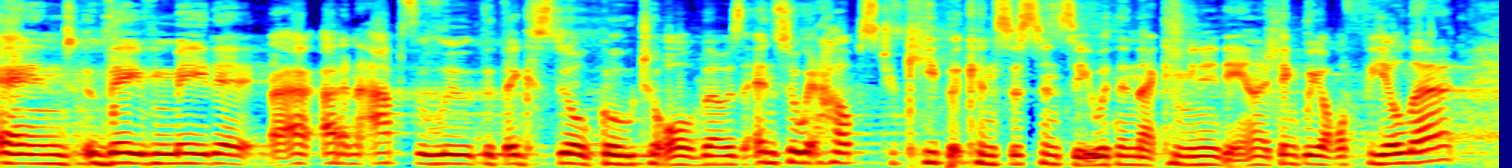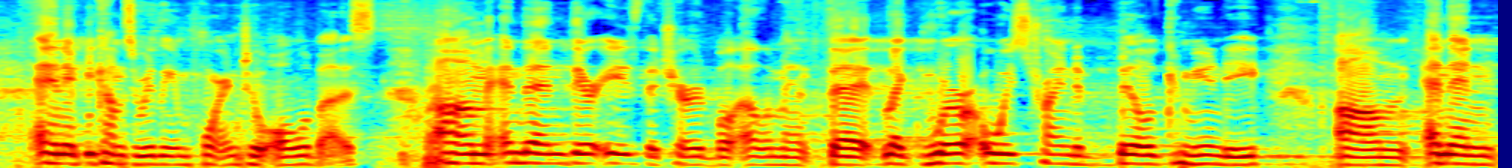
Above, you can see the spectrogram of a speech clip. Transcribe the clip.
and they've made it a- an absolute that they still go to all of those. And so it helps to keep a consistency within that community. And I think we all feel that. And it becomes really important to all of us. Um, and then there is the charitable element that, like, we're always trying to build community. Um, and then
